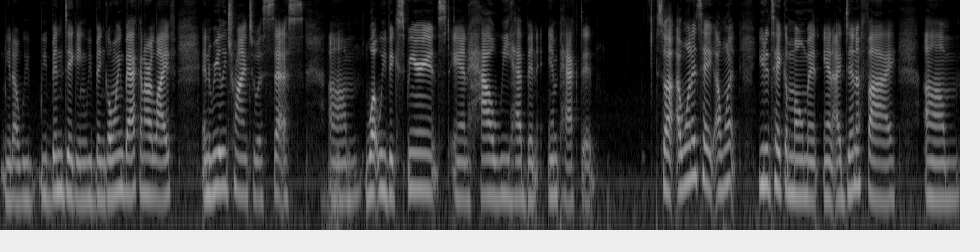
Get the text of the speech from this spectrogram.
You know, we've we've been digging, we've been going back in our life and really trying to assess um, what we've experienced and how we have been impacted. So I want to take, I want you to take a moment and identify. Um,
